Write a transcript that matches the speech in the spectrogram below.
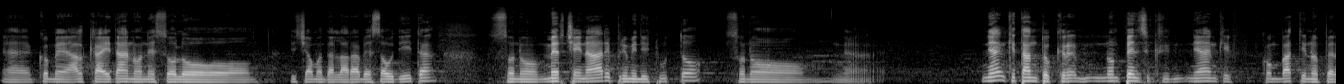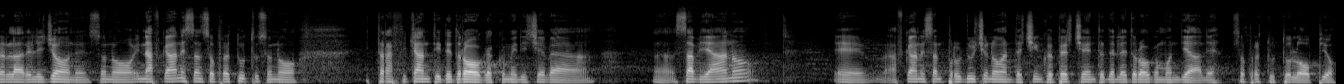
eh, come Al-Qaeda non è solo diciamo, dall'Arabia Saudita, sono mercenari prima di tutto, sono eh, neanche tanto, non penso che neanche combattino per la religione, sono, in Afghanistan soprattutto sono i trafficanti di droga, come diceva uh, Saviano, e Afghanistan produce il 95% delle droghe mondiali, soprattutto l'oppio.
